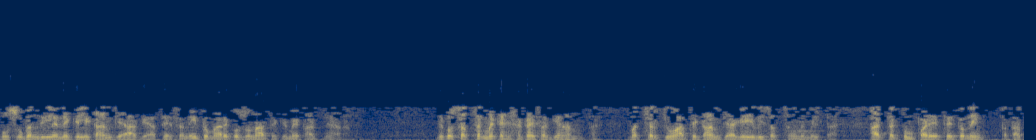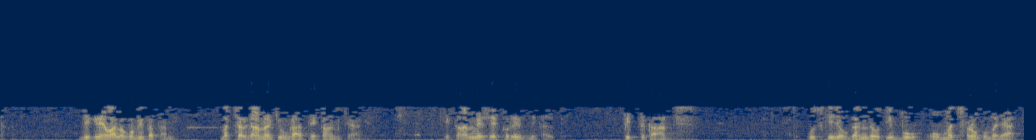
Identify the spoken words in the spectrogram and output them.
वो सुगंधी लेने के लिए कान के आगे आते हैं। ऐसा नहीं तुम्हारे को सुनाते कि मैं काटने आ रहा हूँ। देखो, सत्संग में कैसा कैसा ज्ञान होता है। मच्छर क्यों आते कान के आगे? ये भी सत्संग में मिलता है। आज तक तुम पढ़े थे तो नहीं पता था। बिगड़े वालों को भी पता नहीं। मच्छर गाना क्यों गाते कान के आगे? कि कान में से खुरेद निकालती, पित्त का अंश तो उसकी जो गंध होती है बू वो मच्छरों को मज़ा आती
